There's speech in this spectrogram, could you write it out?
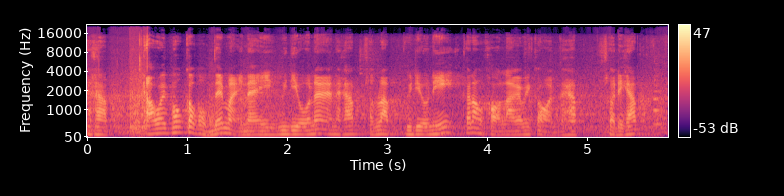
นะครับเอาไว้พบกับผมได้ใหม่ในวิดีโอหน้านะครับสำหรับวิดีโอนี้ก็ต้องขอลากันไปก่อนนะครับ สวัสดีครับ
